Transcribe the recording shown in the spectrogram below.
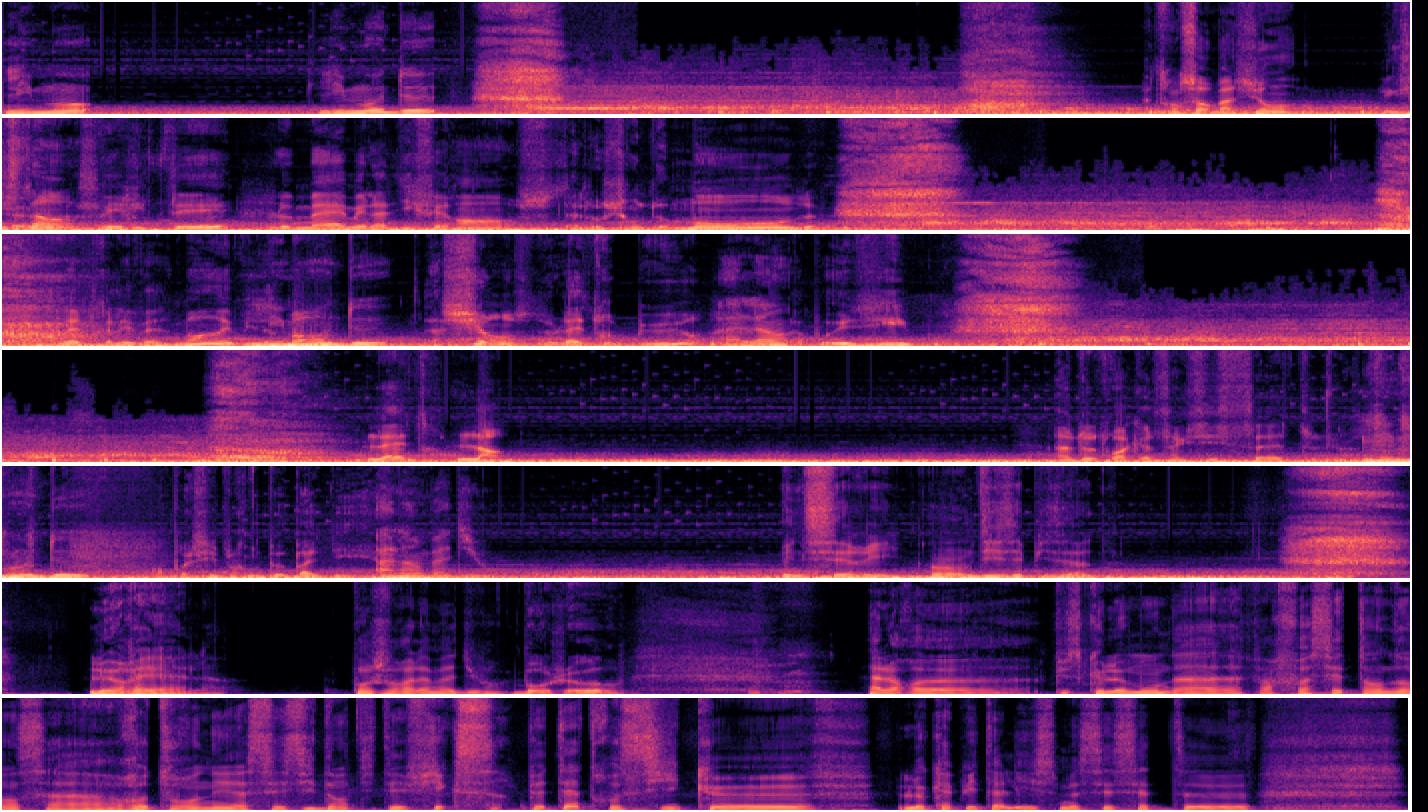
Les mots. Les mots de. La transformation, l'existence, vérité, le même et la différence, la notion de monde. L'être et l'événement, évidemment. Les mots de. La science de l'être pur. Alain. La poésie. L'être là. 1, 2, 3, 4, 5, 6, 7. Les mots de. En principe, on ne peut pas dire. Alain Badiou. Une série en 10 épisodes. Le réel. Bonjour Alain Badiou. Bonjour. Alors, euh, puisque le monde a parfois cette tendance à retourner à ses identités fixes, peut-être aussi que le capitalisme, c'est cette euh,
